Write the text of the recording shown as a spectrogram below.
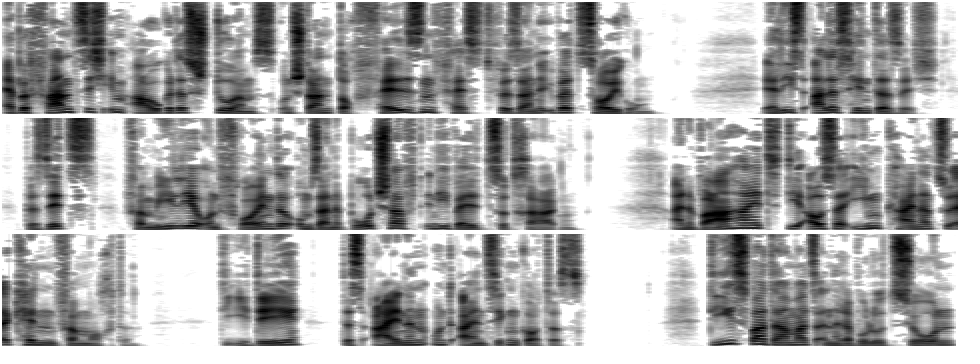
Er befand sich im Auge des Sturms und stand doch felsenfest für seine Überzeugung. Er ließ alles hinter sich Besitz, Familie und Freunde, um seine Botschaft in die Welt zu tragen. Eine Wahrheit, die außer ihm keiner zu erkennen vermochte. Die Idee des einen und einzigen Gottes. Dies war damals eine Revolution,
